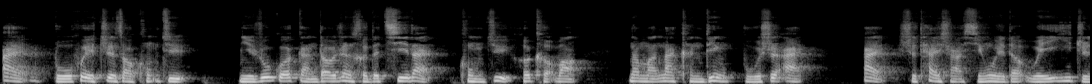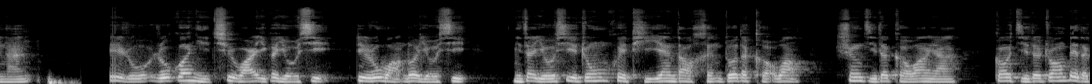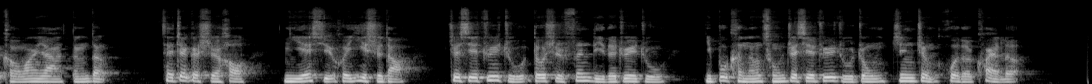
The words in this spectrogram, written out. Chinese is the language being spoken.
爱不会制造恐惧。你如果感到任何的期待、恐惧和渴望，那么那肯定不是爱。爱是太傻行为的唯一指南。例如，如果你去玩一个游戏，例如网络游戏，你在游戏中会体验到很多的渴望，升级的渴望呀，高级的装备的渴望呀，等等。在这个时候，你也许会意识到，这些追逐都是分离的追逐，你不可能从这些追逐中真正获得快乐。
